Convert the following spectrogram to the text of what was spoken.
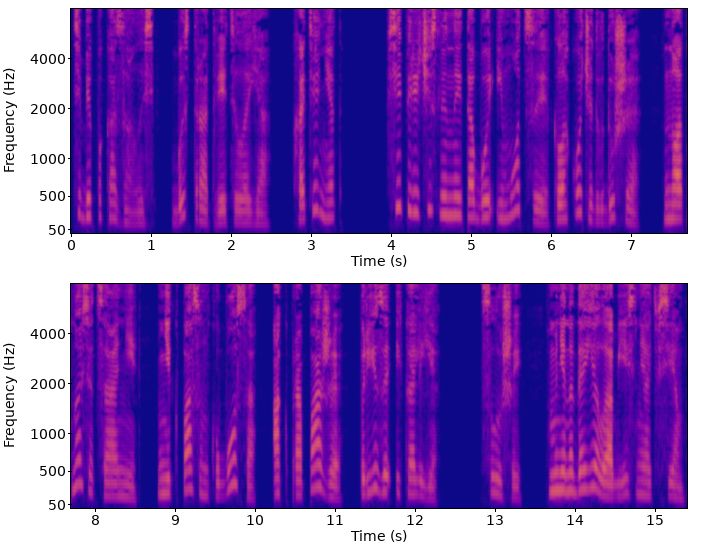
«Тебе показалось», — быстро ответила я. Хотя нет. Все перечисленные тобой эмоции клокочут в душе, но относятся они не к пасынку босса, а к пропаже приза и колье. Слушай, мне надоело объяснять всем,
